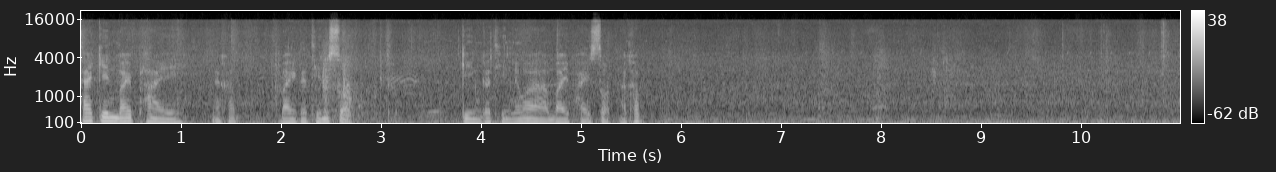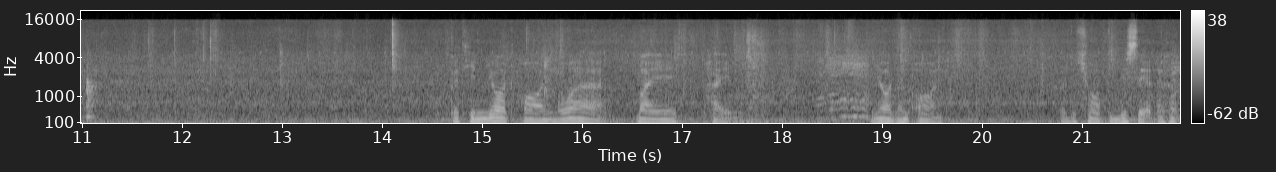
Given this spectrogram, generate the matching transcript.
ถ้ากินใบไผ่นะครับ ใบกระถินสด กิ่งกระถินเรียกว่าใบไผ่สดนะครับ กระถินยอดอ่อนหรือว่าใบไผ่ยอดอ่อนๆก็จะชอบเป็นพิเศษนะครับ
